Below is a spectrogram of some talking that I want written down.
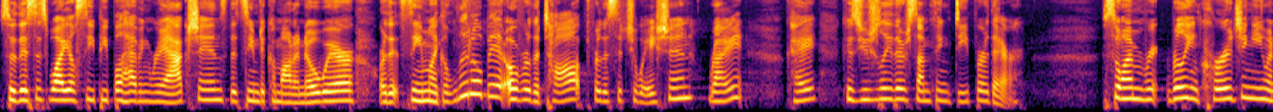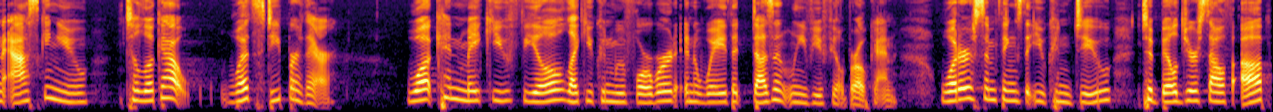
So, this is why you'll see people having reactions that seem to come out of nowhere or that seem like a little bit over the top for the situation, right? Okay? Because usually there's something deeper there. So, I'm re- really encouraging you and asking you to look at what's deeper there. What can make you feel like you can move forward in a way that doesn't leave you feel broken? What are some things that you can do to build yourself up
